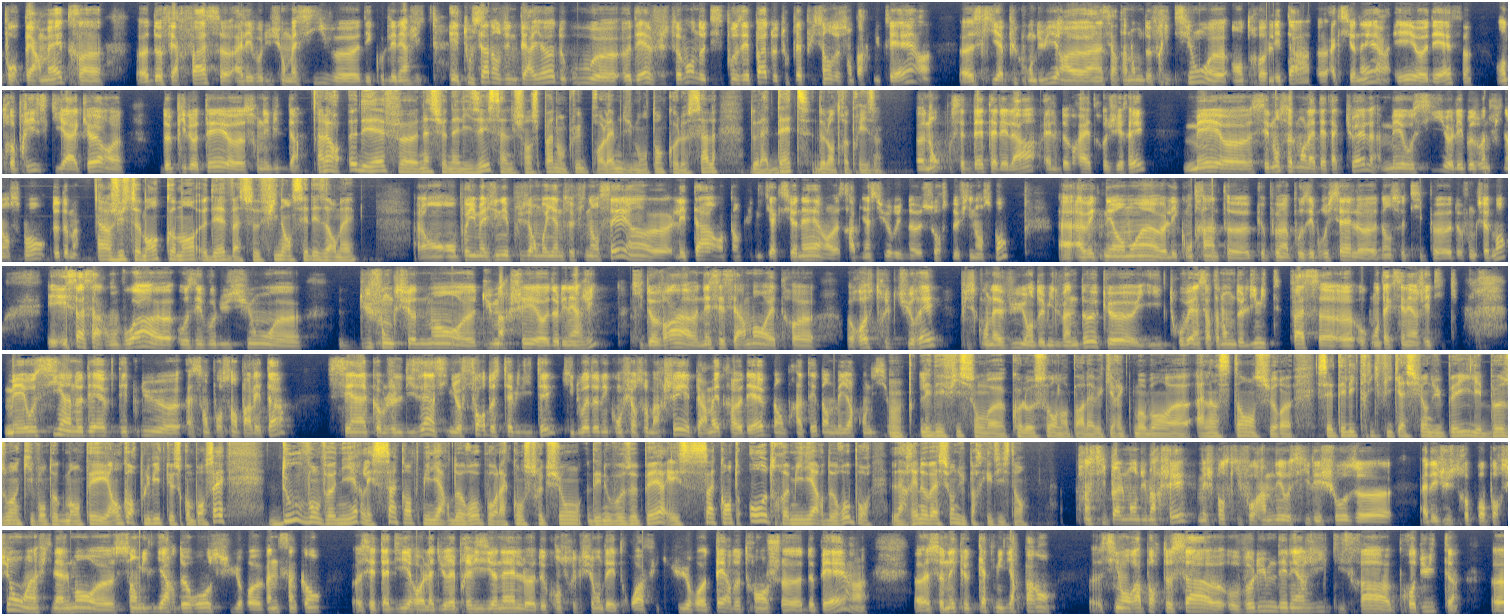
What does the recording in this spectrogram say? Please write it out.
pour permettre de faire face à l'évolution massive des coûts de l'énergie. Et tout ça dans une période où EDF e justement ne disposait pas de toute la puissance de son parc nucléaire, ce qui a pu conduire à un certain nombre de frictions entre l'État actionnaire et EDF entreprise qui a à cœur euh, de piloter euh, son EBITDA. Alors EDF euh, nationalisé, ça ne change pas non plus le problème du montant colossal de la dette de l'entreprise. non, cette dette, elle est là, elle devrait être gérée. Mais c'est non seulement la dette actuelle, mais aussi les besoins de financement de demain. Alors justement, comment EDF va se financer désormais? Alors, on peut imaginer plusieurs moyens de se financer. Hein. L'État, en tant qu'unique actionnaire, sera bien sûr une source de financement. Avec néanmoins les contraintes que peut imposer Bruxelles dans ce type de fonctionnement. Et, et ça, ça renvoie aux évolutions du fonctionnement du marché de l'énergie, qui devra nécessairement être restructuré, puisqu'on a vu en 2022 qu'il trouvait un certain nombre de limites face au contexte énergétique. Mais aussi un EDF détenu à 100% par l'État, c'est un, comme je le disais, un signe fort de stabilité qui doit donner confiance au marché et permettre à EDF d'emprunter dans de meilleures conditions. Hum. Les défis sont euh, colossaux. On en parlait avec Eric Mauban euh, à l'instant sur euh, cette électrification du pays, les besoins qui vont augmenter et encore plus vite que ce qu'on pensait. D'où vont venir les 50 milliards d'euros pour la construction des nouveaux EPR et 50 autres milliards d'euros pour la rénovation du parc existant? Principalement du marché, mais je pense qu'il faut ramener aussi les choses à des justes proportions. Hein. Finalement, 100 euh, milliards d'euros sur 25 euh, ans, euh, c'est-à-dire la durée prévisionnelle de construction des trois futures paires de tranches de PR, ce n'est que 4 milliards par an. Si on rapporte ça au volume d'énergie qui sera produite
